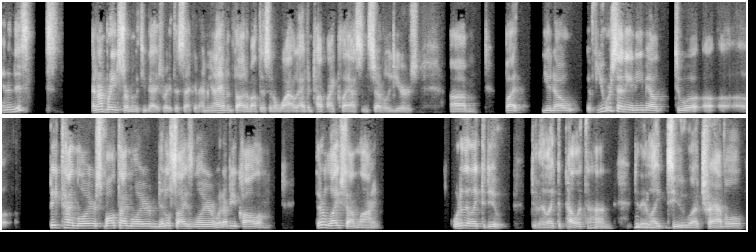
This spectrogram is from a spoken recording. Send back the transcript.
and in this and I'm brainstorming with you guys right this second. I mean, I haven't thought about this in a while. I haven't taught my class in several years. Um, but you know, if you were sending an email to a, a, a big time lawyer, small time lawyer, middle sized lawyer, whatever you call them, their life's online. What do they like to do? Do they like to Peloton? Do they like to uh, travel?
